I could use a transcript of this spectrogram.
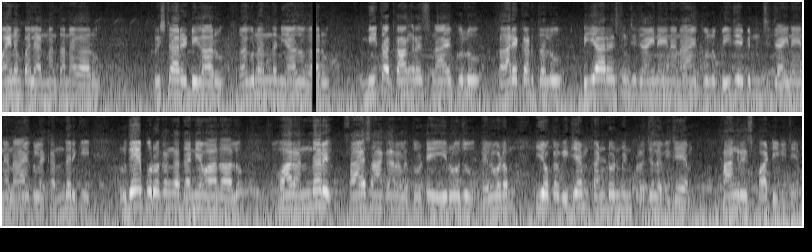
మైనంపల్లి హనుమంతన్న గారు కృష్ణారెడ్డి గారు రఘునందన్ యాదవ్ గారు మిగతా కాంగ్రెస్ నాయకులు కార్యకర్తలు బీఆర్ఎస్ నుంచి జాయిన్ అయిన నాయకులు బీజేపీ నుంచి జాయిన్ అయిన నాయకులకు అందరికీ హృదయపూర్వకంగా ధన్యవాదాలు. వారందరి సహాయ సహకారాలతోటే ఈరోజు గెలవడం ఈ యొక్క విజయం కంటోన్మెంట్ ప్రజల విజయం కాంగ్రెస్ పార్టీ విజయం.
